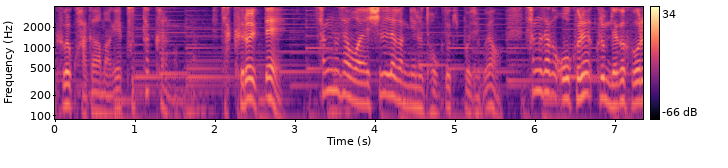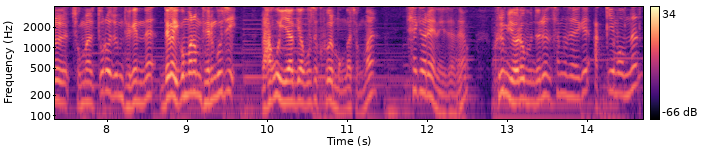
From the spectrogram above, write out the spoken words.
그걸 과감하게 부탁하는 겁니다. 자, 그럴 때 상사와의 신뢰 관계는 더욱더 깊어지고요. 상사가 어 그래? 그럼 내가 그거를 정말 뚫어주면 되겠네? 내가 이것만 하면 되는 거지? 라고 이야기하고서 그걸 뭔가 정말 해결해내잖아요. 그럼 여러분들은 상사에게 아낌없는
